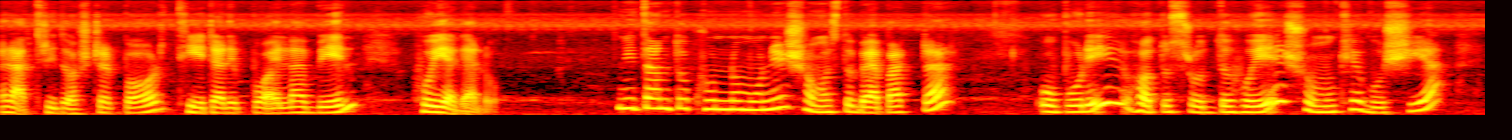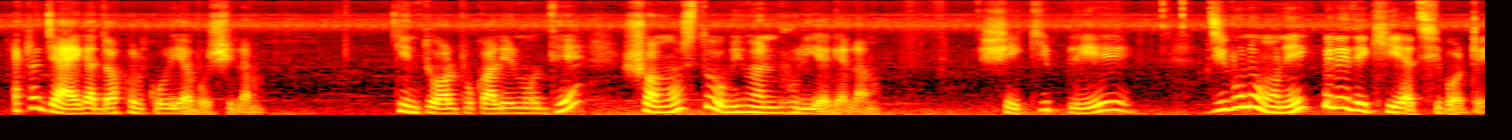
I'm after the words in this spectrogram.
রাত্রি দশটার পর থিয়েটারে পয়লা বেল হইয়া গেল। নিতান্ত ক্ষুণ্ণ মনে সমস্ত ব্যাপারটার ওপরেই হতশ্রদ্ধ হয়ে সম্মুখে বসিয়া একটা জায়গা দখল করিয়া বসিলাম। কিন্তু অল্পকালের মধ্যে সমস্ত অভিমান ভুলিয়া গেলাম। সে কি প্লে? জীবনে অনেক পেলে দেখিয়াছি বটে।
